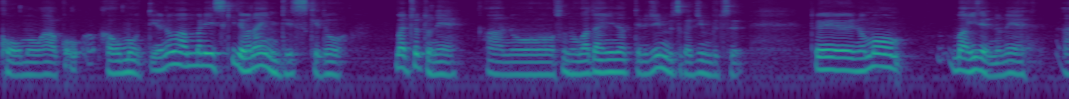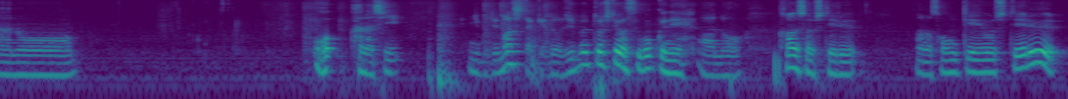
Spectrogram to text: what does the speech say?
こう思うあこうあ思うっていうのはあんまり好きではないんですけどまあちょっとねあのその話題になってる人物が人物というのもまあ以前のねあのお話にも出ましたけど自分としてはすごくねあの感謝をしているあの尊敬をしている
